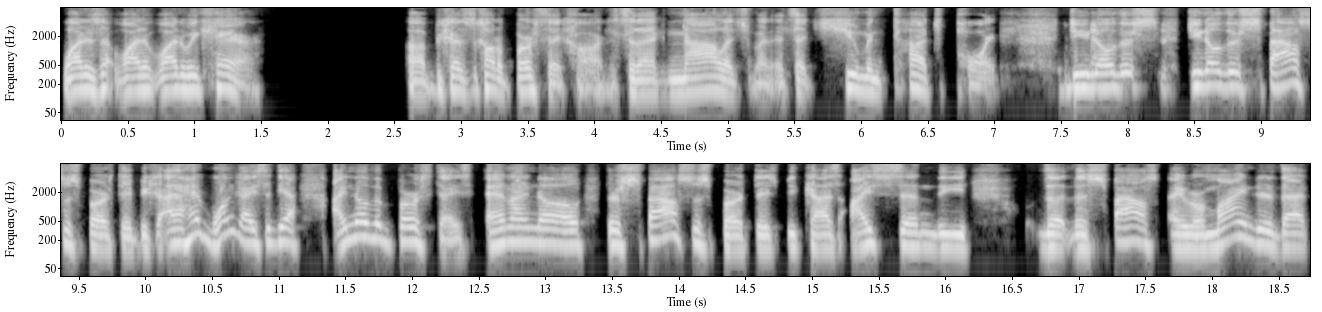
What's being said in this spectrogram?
Why does that? Why do, why do we care? Uh, because it's called a birthday card. It's an acknowledgement. It's that human touch point. Do you know their Do you know their spouse's birthday? Because I had one guy said, "Yeah, I know the birthdays, and I know their spouse's birthdays because I send the the the spouse a reminder that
